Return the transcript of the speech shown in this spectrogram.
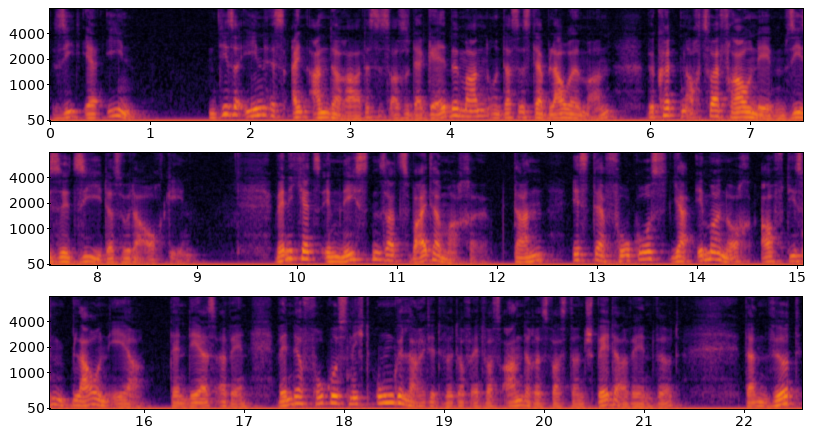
sieht er ihn. Und dieser ihn ist ein anderer. Das ist also der gelbe Mann und das ist der blaue Mann. Wir könnten auch zwei Frauen nehmen. Sie sind sie, das würde auch gehen. Wenn ich jetzt im nächsten Satz weitermache, dann ist der Fokus ja immer noch auf diesem blauen Er, denn der ist erwähnt. Wenn der Fokus nicht umgeleitet wird auf etwas anderes, was dann später erwähnt wird, dann wird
